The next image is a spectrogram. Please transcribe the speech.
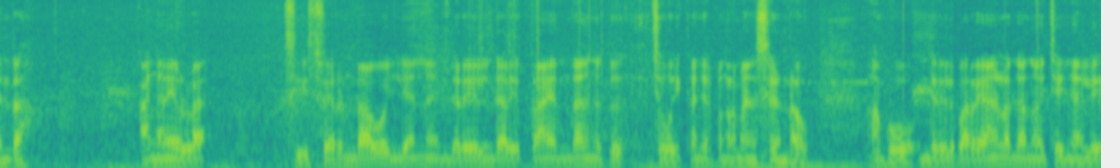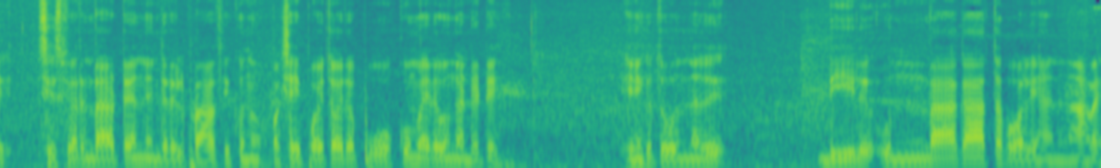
എന്താ അങ്ങനെയുള്ള സീസ് ഫെയർ ഉണ്ടാവോ ഇല്ല എന്ന് ഇന്ത്യയിലിന്റെ അഭിപ്രായം എന്താ നിങ്ങൾക്ക് ചോദിക്കാൻ ചിലപ്പോൾ നിങ്ങളുടെ മനസ്സിലുണ്ടാവും. അപ്പോൾ ഇന്ത്യയിൽ പറയാനുള്ള എന്താണെന്ന് വെച്ച് കഴിഞ്ഞാൽ സീസ് ഫെയർ ഉണ്ടാവട്ടെ എന്ന് ഇന്ത്യയിൽ പ്രാർത്ഥിക്കുന്നു. പക്ഷേ ഇപ്പോഴത്തെ ഓരോ പോക്കും വരവും കണ്ടിട്ട് എനിക്ക് തോന്നുന്നത് ഡീൽ ഉണ്ടാകാത്ത പോലെയാണ് നാളെ.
